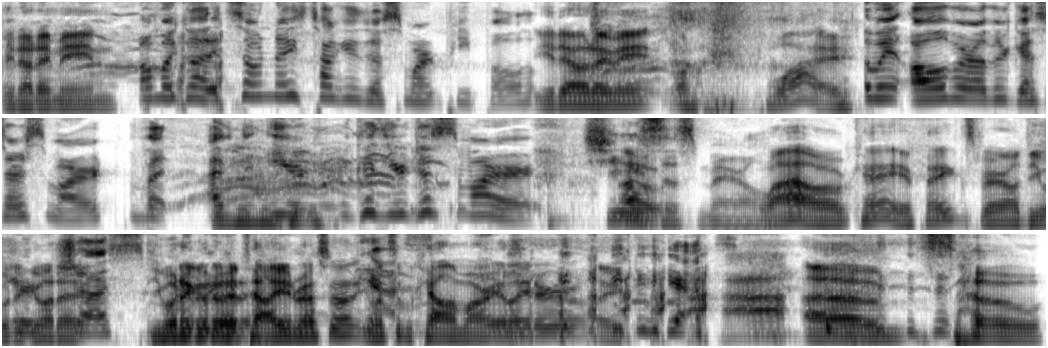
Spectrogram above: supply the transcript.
You know what I mean? Oh my god, it's so nice talking to smart people. You know what I mean? Why? I mean, all of our other guests are smart, but because you're, just smart. Jesus, Meryl. Wow. Okay. Thanks, Meryl. Do you want to go to? just Do you want to go to an. Italian restaurant? You want some calamari later? Like, yes. um. So,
